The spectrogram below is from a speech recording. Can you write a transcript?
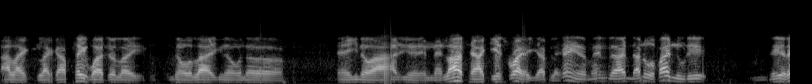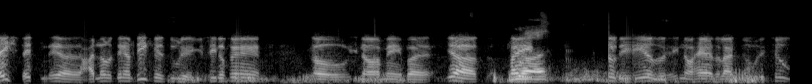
I like like I play watcher like you know a lot, you know, and uh. And you know, I and a lot of times I guess right. I'd be like, damn man, I, I know if I knew that, yeah, they, they yeah, I know the damn defense do that. You see what I'm saying? So you know what I mean? But yeah, play Right. it is, you know, has a lot to do with it too.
